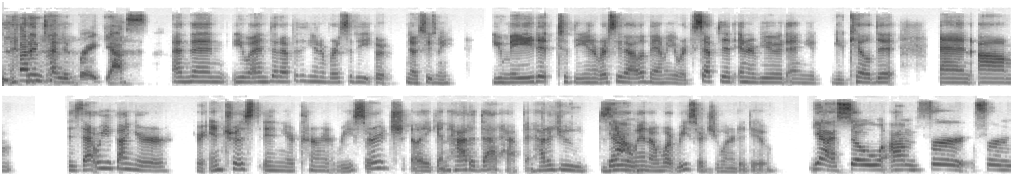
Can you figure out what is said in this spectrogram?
unintended break. Yes. And then you ended up at the university, or no, excuse me, you made it to the University of Alabama. You were accepted, interviewed, and you you killed it. And um, is that where you found your your interest in your current research? Like, and how did that happen? How did you zero yeah. in on what research you wanted to do? Yeah. So um, for for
